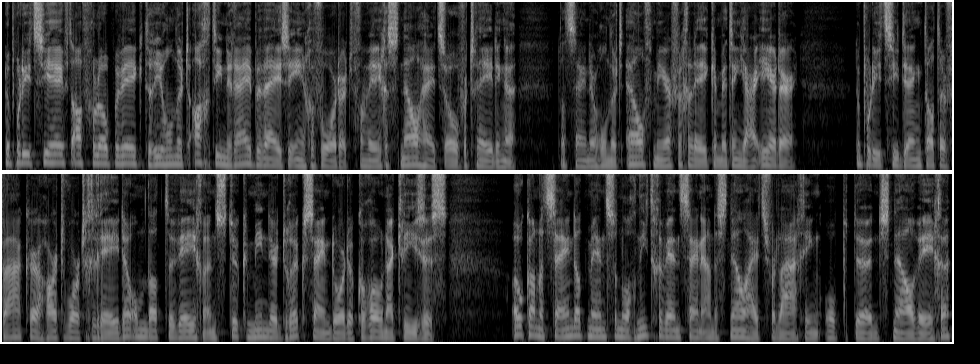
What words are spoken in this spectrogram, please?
De politie heeft afgelopen week 318 rijbewijzen ingevorderd vanwege snelheidsovertredingen. Dat zijn er 111 meer vergeleken met een jaar eerder. De politie denkt dat er vaker hard wordt gereden omdat de wegen een stuk minder druk zijn door de coronacrisis. Ook kan het zijn dat mensen nog niet gewend zijn aan de snelheidsverlaging op de snelwegen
